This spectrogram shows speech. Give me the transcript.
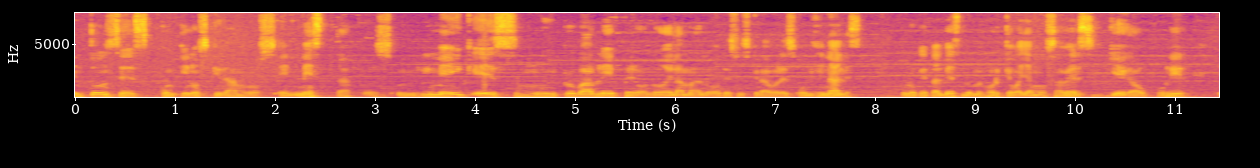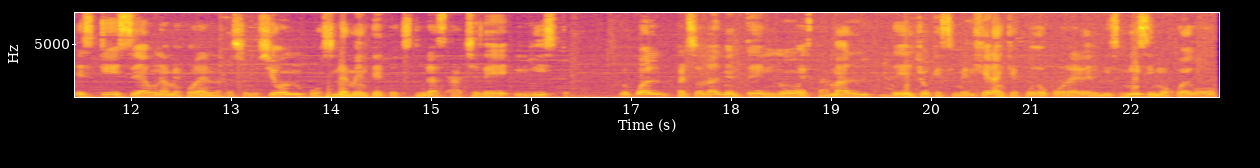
Entonces, ¿con qué nos quedamos en esta? Pues un remake es muy probable, pero no de la mano de sus creadores originales por lo que tal vez lo mejor que vayamos a ver si llega a ocurrir es que sea una mejora en la resolución, posiblemente texturas HD y listo. Lo cual personalmente no está mal, de hecho que si me dijeran que puedo correr el mismísimo juego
